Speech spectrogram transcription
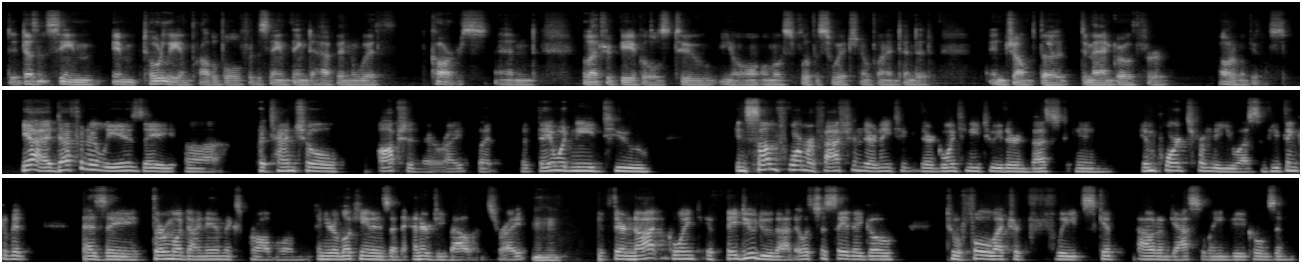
it doesn't seem Im- totally improbable for the same thing to happen with cars and electric vehicles to you know almost flip a switch, no pun intended, and jump the demand growth for automobiles. Yeah, it definitely is a uh, potential option there, right? But but they would need to, in some form or fashion, they're need to they're going to need to either invest in imports from the U.S. If you think of it as a thermodynamics problem and you're looking at it as an energy balance, right? Mm-hmm. If they're not going, to, if they do do that, let's just say they go to a full electric fleet, skip out on gasoline vehicles, and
